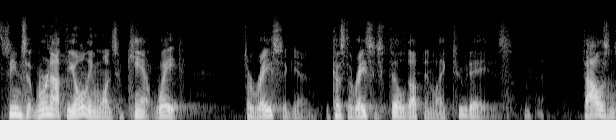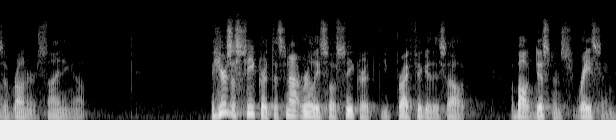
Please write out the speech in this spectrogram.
It seems that we're not the only ones who can't wait to race again because the race is filled up in like two days. Thousands of runners signing up. But here's a secret that's not really so secret. You probably figure this out about distance racing.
